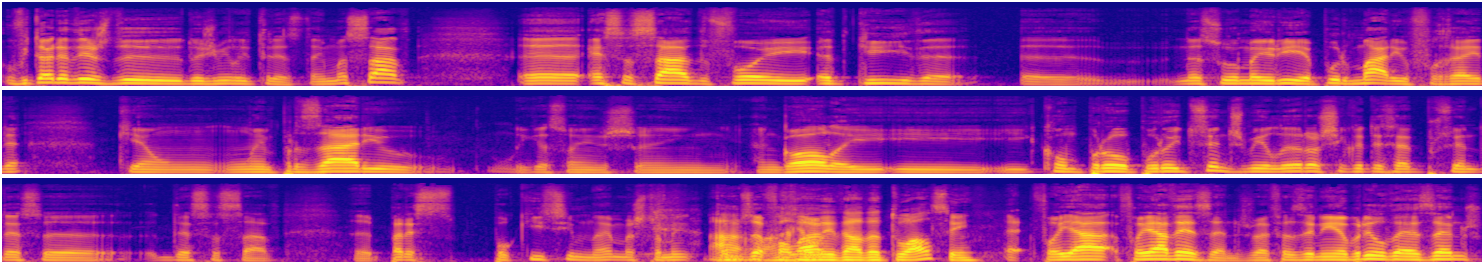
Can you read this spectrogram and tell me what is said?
o Vitória desde 2013 tem uma SAD. Uh, essa SAD foi adquirida uh, na sua maioria por Mário Ferreira, que é um, um empresário ligações em Angola e, e- e comprou por 800 mil euros 57% dessa, dessa SAD. Eh, parece pouquíssimo, não é? mas também Ah, estamos a a falar. realidade atual, sim. É, foi, há, foi há 10 anos, vai fazer em abril 10 anos,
